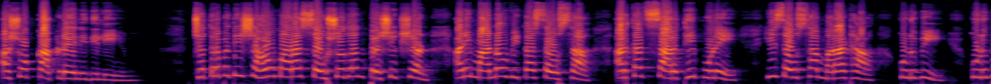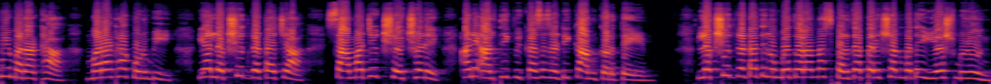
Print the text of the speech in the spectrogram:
अशोक काकडे यांनी दिली. छत्रपती शाहू महाराज संशोधन प्रशिक्षण आणि मानव विकास संस्था अर्थात सारथी पुणे ही संस्था मराठा कुणबी कुणबी मराठा मराठा कुणबी या लक्षित गटाच्या सामाजिक शैक्षणिक आणि आर्थिक विकासासाठी काम करते. लक्षित गटातील उमेदवारांना स्पर्धा परीक्षांमध्ये यश मिळून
